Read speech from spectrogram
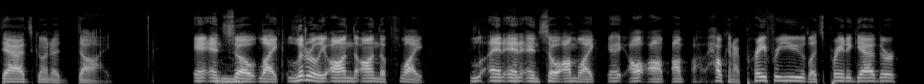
dad's gonna die," and, and Mm. so like literally on the on the flight, and and and so I'm like, hey, I'll, I'll, I'll- how can I pray for you? Let's pray together.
